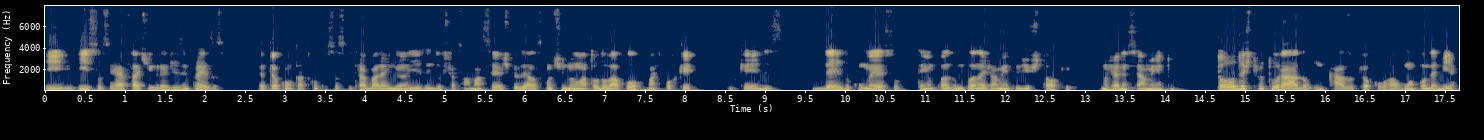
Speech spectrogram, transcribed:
E isso se reflete em grandes empresas. Eu tenho contato com pessoas que trabalham em grandes indústrias farmacêuticas e elas continuam a todo vapor. Mas por quê? Porque eles, desde o começo, têm um planejamento de estoque um gerenciamento todo estruturado em caso que ocorra alguma pandemia.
